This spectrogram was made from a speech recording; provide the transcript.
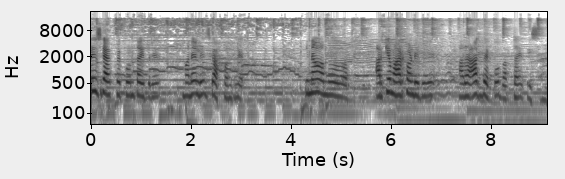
ಲೀಸ್ಗೆ ಹಾಕಬೇಕು ಅಂತ ಇದ್ರಿ ಮನೆ ಲೀಸ್ಗೆ ಹಾಕ್ಕೊಂಡ್ರಿ ಇನ್ನೂ ಒಂದು ಅರ್ಕೆ ಮಾಡ್ಕೊಂಡಿದ್ವಿ, ಅದು ಆಗಬೇಕು, ಬರ್ತಾ ಇದ್ವಿ ಸರ್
